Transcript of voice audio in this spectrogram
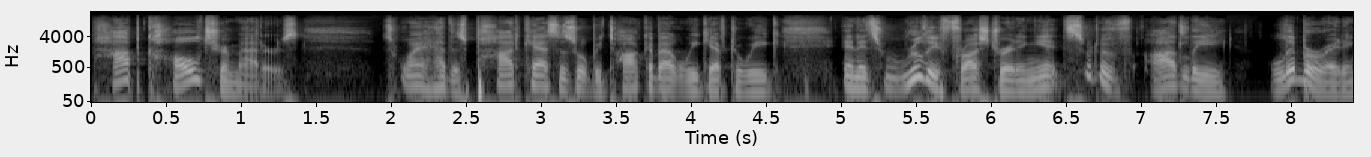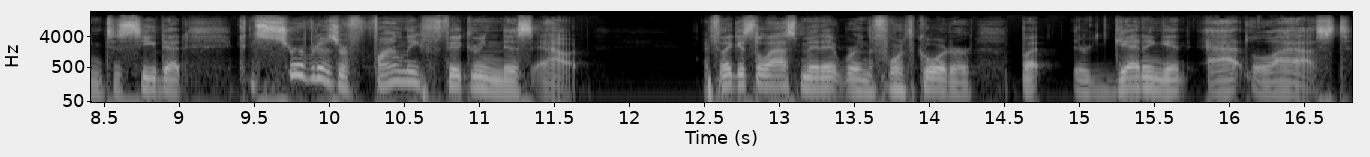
Pop culture matters. That's why I have this podcast. Is what we talk about week after week. And it's really frustrating. It's sort of oddly liberating to see that conservatives are finally figuring this out. I feel like it's the last minute. We're in the fourth quarter, but they're getting it at last.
